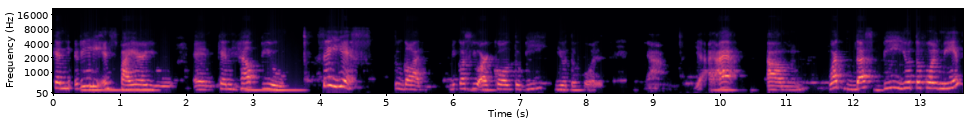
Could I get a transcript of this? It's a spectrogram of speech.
can really inspire you and can help you say yes to God because you are called to be beautiful. Yeah. Yeah. I, um what does be beautiful means?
